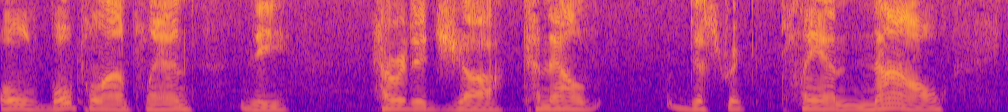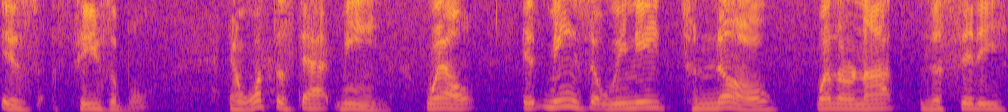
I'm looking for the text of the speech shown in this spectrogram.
old Beauplan plan, the Heritage uh, Canal District plan now, is feasible. And what does that mean? Well, it means that we need to know whether or not the city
